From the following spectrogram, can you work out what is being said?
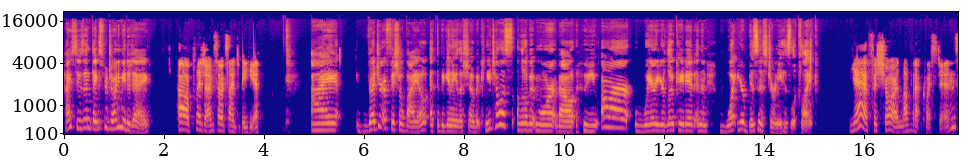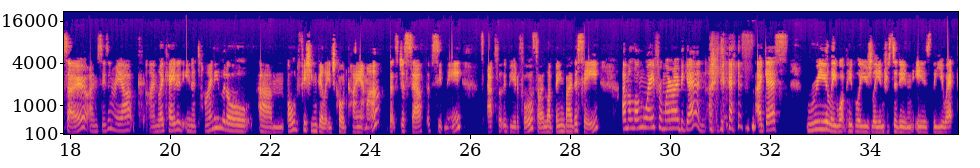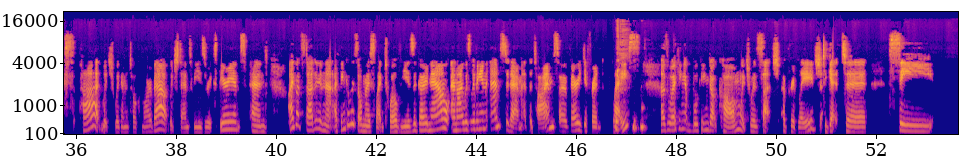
Hi, Susan. Thanks for joining me today. Oh, pleasure. I'm so excited to be here. I read your official bio at the beginning of the show, but can you tell us a little bit more about who you are, where you're located, and then what your business journey has looked like? Yeah, for sure. I love that question. So I'm Susan Reoch. I'm located in a tiny little um, old fishing village called Kiama that's just south of Sydney. It's absolutely beautiful. So I love being by the sea. I'm a long way from where I began, I guess. I guess really what people are usually interested in is the UX part, which we're going to talk more about, which stands for user experience. And I got started in that, I think it was almost like 12 years ago now. And I was living in Amsterdam at the time, so a very different place. I was working at booking.com, which was such a privilege to get to see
